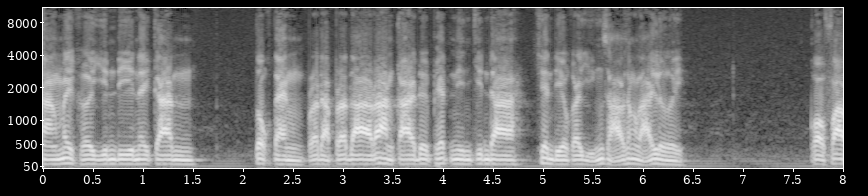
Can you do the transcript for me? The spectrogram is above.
นางไม่เคยยินดีในการตกแต่งประดับประดาร่างกายด้วยเพชรนินจินดา เช่นเดียวกับหญิงสาวทั้งหลายเลย ก็เฝ้า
